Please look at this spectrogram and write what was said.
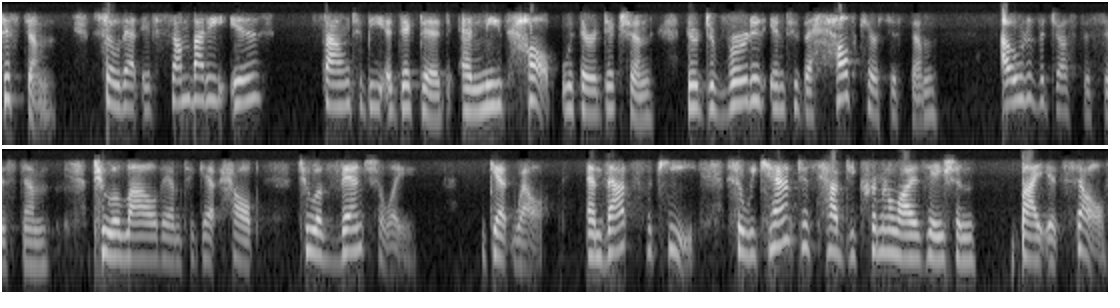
system so that if somebody is found to be addicted and needs help with their addiction, they're diverted into the healthcare system out of the justice system to allow them to get help to eventually get well. And that's the key. So we can't just have decriminalization by itself.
